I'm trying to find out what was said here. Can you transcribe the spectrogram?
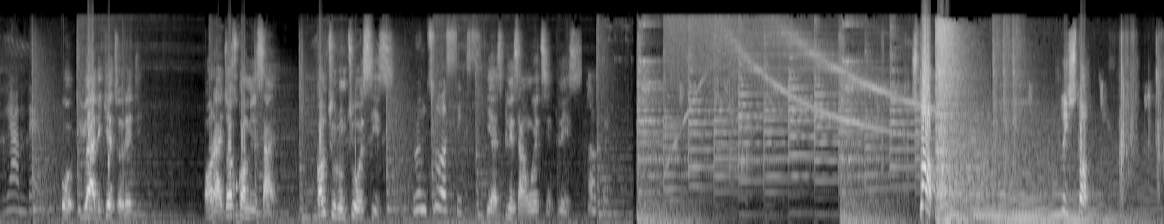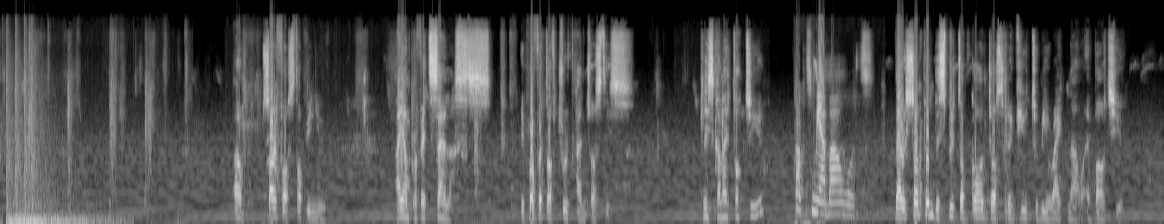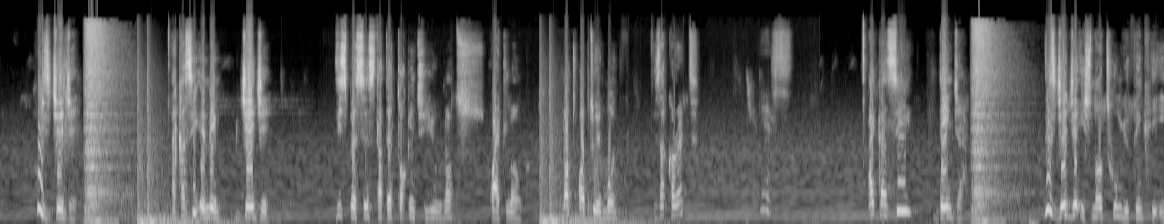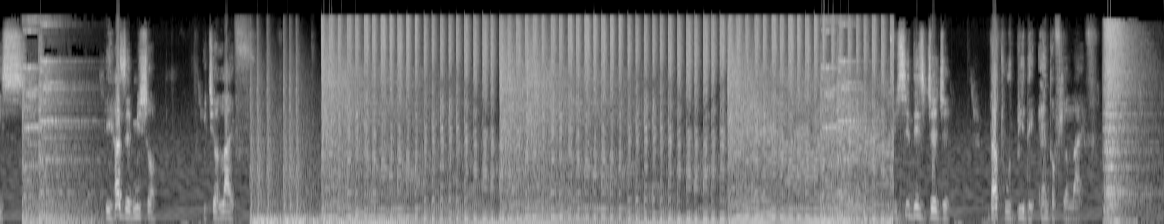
Yeah, I'm there. Oh, you are at the gate already? Alright, just come inside. Come to room 206. Room 206. Yes, please, I'm waiting, please. Okay. Please stop. Um, sorry for stopping you. I am Prophet Silas, the prophet of truth and justice. Please, can I talk to you? Talk to me about what? There is something the Spirit of God just revealed to me right now about you. Who is JJ? I can see a name, JJ. This person started talking to you not quite long, not up to a month. Is that correct? Yes. I can see danger. This JJ is not whom you think he is. He has a mission with your life. You see this JJ, that will be the end of your life.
